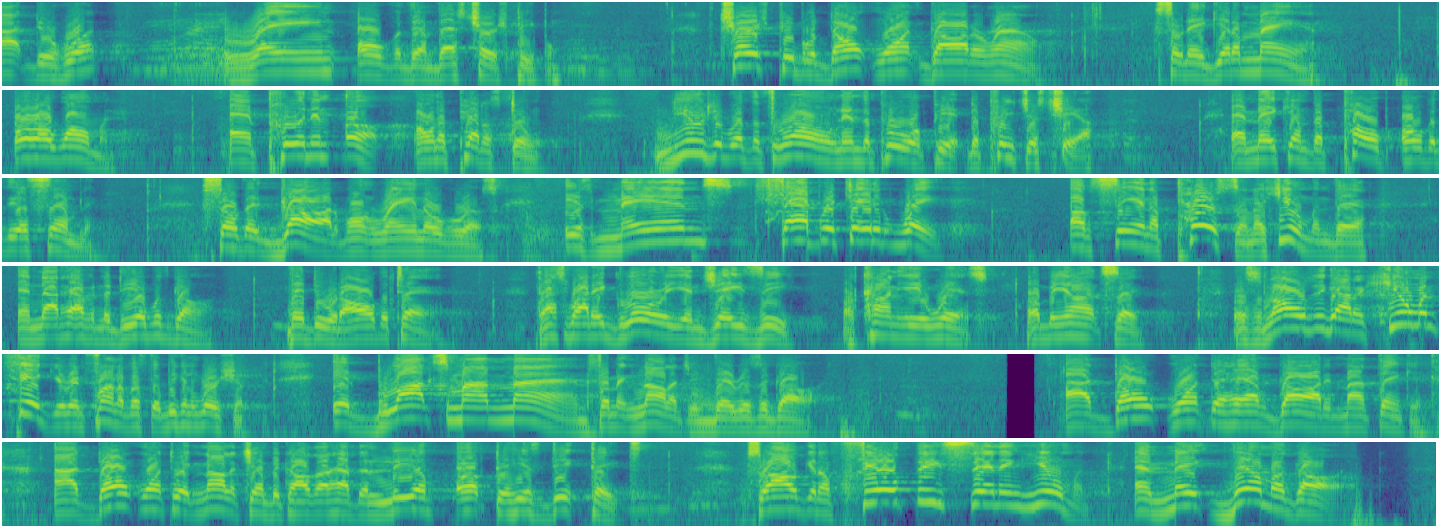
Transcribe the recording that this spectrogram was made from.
not do what? Reign over them. That's church people. Church people don't want God around. So they get a man or a woman and put him up on a pedestal, usually with a throne in the pulpit, the preacher's chair, and make him the pope over the assembly so that God won't reign over us. It's man's fabricated way of seeing a person, a human there, and not having to deal with God. They do it all the time. That's why they glory in Jay Z or Kanye West or Beyonce. As long as we got a human figure in front of us that we can worship, it blocks my mind from acknowledging there is a God. I don't want to have God in my thinking. I don't want to acknowledge Him because I have to live up to His dictates. So I'll get a filthy, sinning human and make them a God.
